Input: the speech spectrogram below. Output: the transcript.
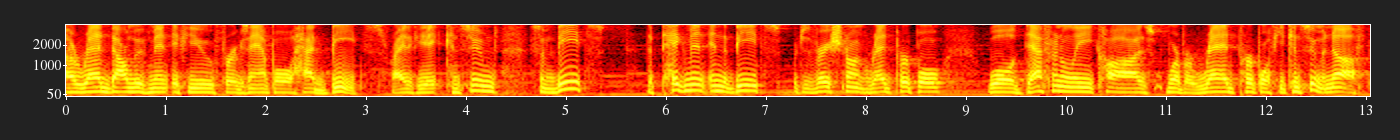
a red bowel movement if you, for example, had beets, right? If you ate, consumed some beets, the pigment in the beets, which is very strong red purple, will definitely cause more of a red purple if you consume enough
